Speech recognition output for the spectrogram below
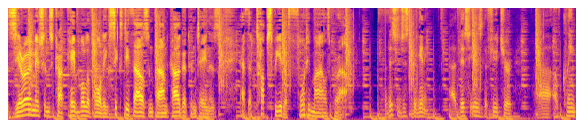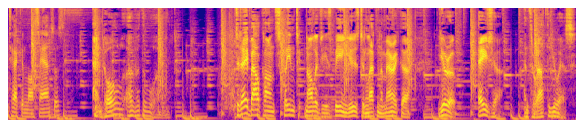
zero emissions truck capable of hauling 60,000 pound cargo containers at the top speed of 40 miles per hour. This is just the beginning. Uh, this is the future uh, of clean tech in Los Angeles. And all over the world. Today, Balqon's clean technology is being used in Latin America, Europe, Asia, and throughout the US.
